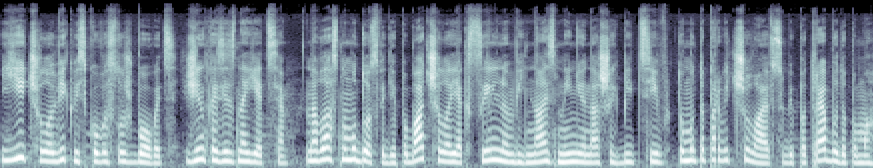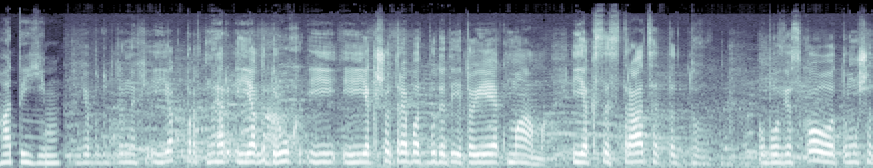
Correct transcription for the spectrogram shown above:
Її чоловік військовослужбовець. Жінка зізнається, на власному досвіді побачила, як сильно війна змінює наших бійців, тому тепер відчуває в собі потребу допомагати їм. Я буду для них і як партнер, і як друг, і, і якщо треба буде, то і як мама, і як сестра, це то, то обов'язково, тому що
